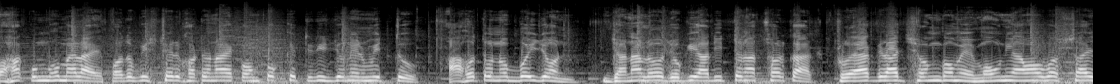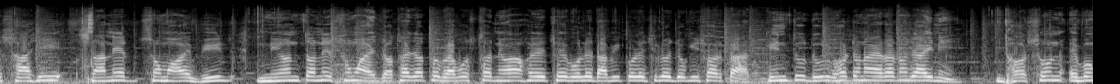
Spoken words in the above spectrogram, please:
মহাকুম্ভ মেলায় পদপিষ্টের ঘটনায় কমপক্ষে তিরিশ জনের মৃত্যু, আহত নব্বই জন, জানালো যোগী আদিত্যনাথ সরকার। প্রয়াগরাজ সঙ্গমে মৌনী অমাবস্যায় শাহী স্নানের সময় ভিড় নিয়ন্ত্রণের সময় যথাযথ ব্যবস্থা নেওয়া হয়েছে বলে দাবি করেছিল যোগী সরকার, কিন্তু দুর্ঘটনা এড়ানো যায়নি। ধর্ষণ এবং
